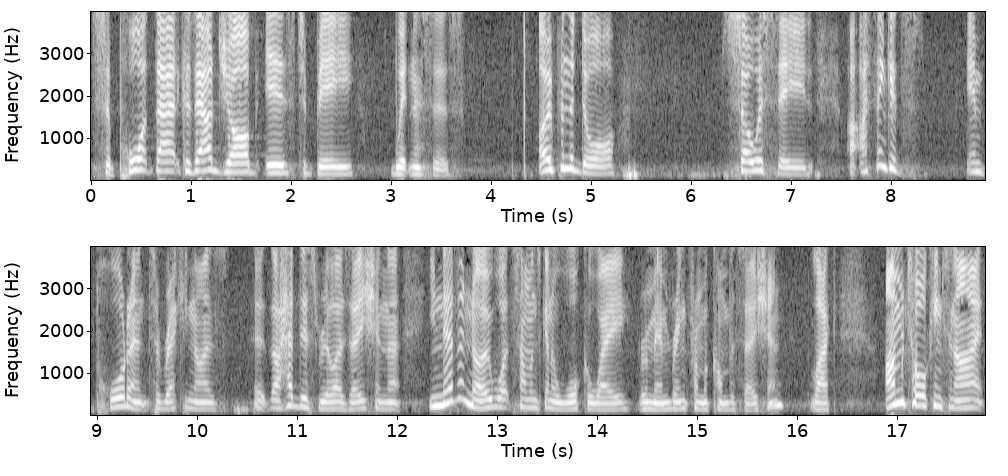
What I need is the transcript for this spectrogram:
support that because our job is to be witnesses. Open the door, sow a seed. I think it's important to recognize. Uh, I had this realization that you never know what someone's going to walk away remembering from a conversation. Like, I'm talking tonight,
